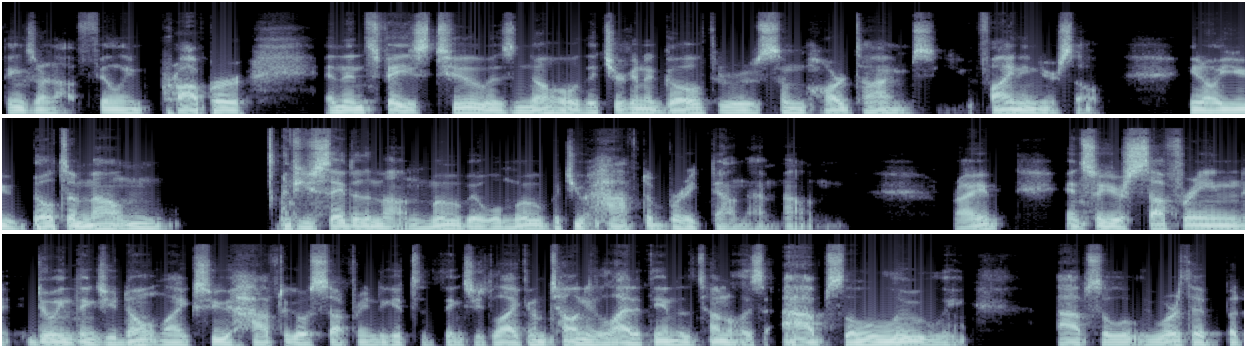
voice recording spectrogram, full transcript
things are not feeling proper. And then phase two is know that you're going to go through some hard times finding yourself. You know, you built a mountain, if you say to the mountain, move, it will move, but you have to break down that mountain. Right. And so you're suffering doing things you don't like. So you have to go suffering to get to the things you'd like. And I'm telling you, the light at the end of the tunnel is absolutely, absolutely worth it. But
